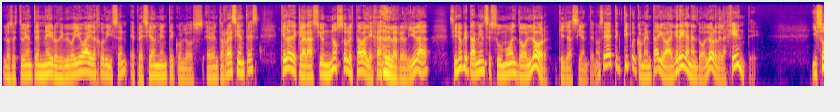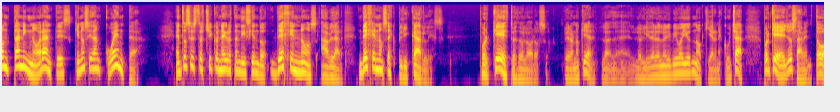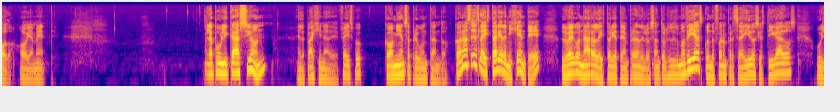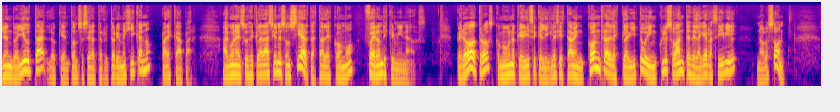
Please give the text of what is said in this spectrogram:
Los estudiantes negros de BYU Idaho dicen, especialmente con los eventos recientes, que la declaración no solo estaba alejada de la realidad, sino que también se sumó al dolor que ellas sienten. O sea, este tipo de comentarios agregan al dolor de la gente. Y son tan ignorantes que no se dan cuenta. Entonces estos chicos negros están diciendo, déjenos hablar, déjenos explicarles por qué esto es doloroso pero no quieren. Los, líderes del BYU no quieren escuchar, porque ellos saben todo, obviamente. La publicación en la página de Facebook comienza preguntando, ¿conoces la historia de mi gente? Luego narra la historia temprana de los santos los últimos días, cuando fueron perseguidos y hostigados, huyendo a Utah, lo que entonces era territorio mexicano, para escapar. Algunas de sus declaraciones son ciertas, tales como fueron discriminados. Pero otros, como uno que dice que la iglesia estaba en contra de la esclavitud incluso antes de la guerra civil, no lo son.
